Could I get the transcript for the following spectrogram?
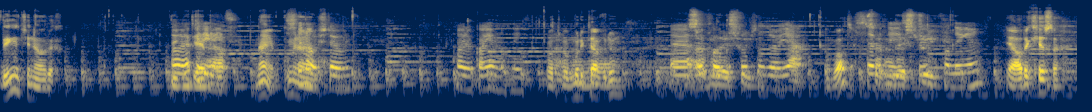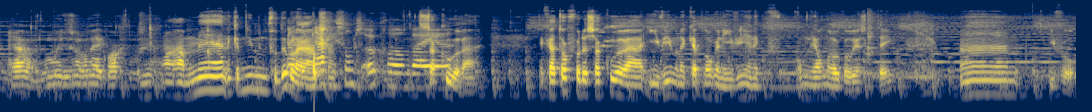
dingetje nodig. Die oh, heb je die niet? Nee, hoe kom je nou? Stone. Oh, dan kan je hem nog niet. Wat, wat moet ik daarvoor doen? Uh, ook focusstops en zo, ja. Wat? 7 days streak van dingen. Ja, had ik gisteren. Ja, dan moet je dus nog een week wachten. Ah man, ik heb nu mijn verdubbelaar aan. Die krijg je soms ook gewoon bij... Sakura. Ik ga toch voor de Sakura Eevee, want ik heb nog een Eevee en ik kom die andere ook alweer eens tegen. Um, Evolve.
